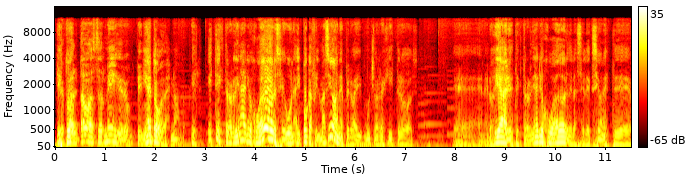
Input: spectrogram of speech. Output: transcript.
Que faltaba ser negro. Tenía todas, ¿no? Este, extraordinario jugador, según hay pocas filmaciones, pero hay muchos registros eh, en los diarios, este extraordinario jugador de la selección este,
